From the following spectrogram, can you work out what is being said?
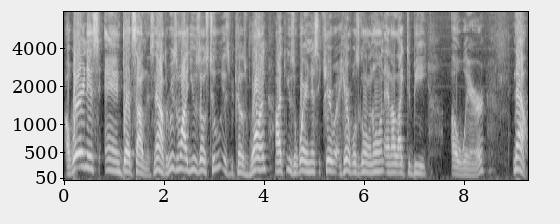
awareness, and dead silence. Now, the reason why I use those two is because one, I use awareness, hear, hear what's going on, and I like to be aware. Now,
